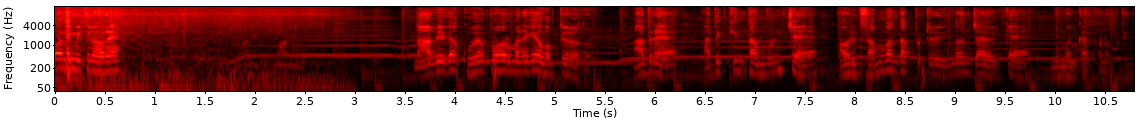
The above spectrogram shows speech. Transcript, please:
ಮಾರ್ನಿಂಗ್ ಮಿಥುನ್ ಅವರೇ ನಾವೀಗ ಕುವೆಂಪು ಅವ್ರ ಮನೆಗೆ ಹೋಗ್ತಿರೋದು. ಆದ್ರೆ ಅದಕ್ಕಿಂತ ಮುಂಚೆ ಅವ್ರಿಗೆ ಸಂಬಂಧಪಟ್ಟಿರೋ ಇನ್ನೊಂದು ಜಾಗಕ್ಕೆ ನಿಮ್ಮನ್ನು ಕರ್ಕೊಂಡು ಹೋಗ್ತೀನಿ.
